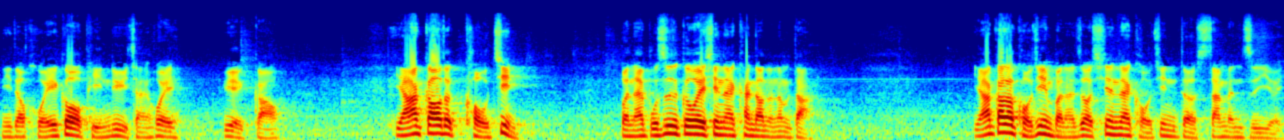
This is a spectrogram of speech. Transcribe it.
你的回购频率才会越高。牙膏的口径本来不是各位现在看到的那么大，牙膏的口径本来只有现在口径的三分之一而已。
